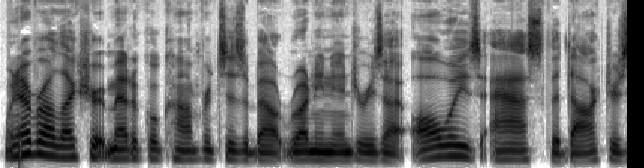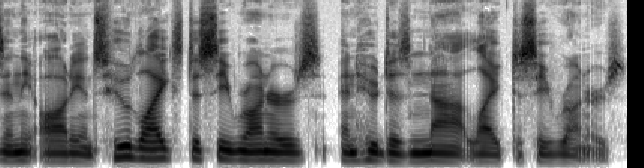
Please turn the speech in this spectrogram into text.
Whenever I lecture at medical conferences about running injuries, I always ask the doctors in the audience who likes to see runners and who does not like to see runners.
